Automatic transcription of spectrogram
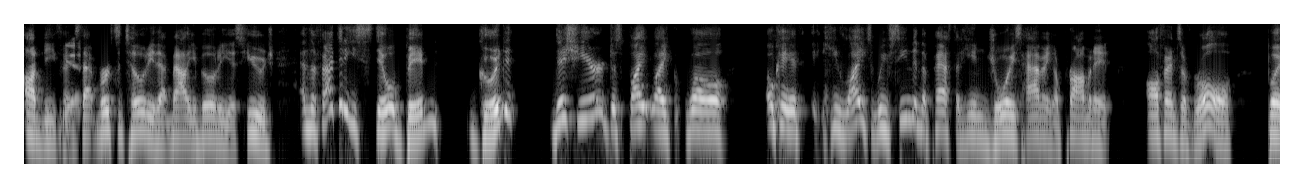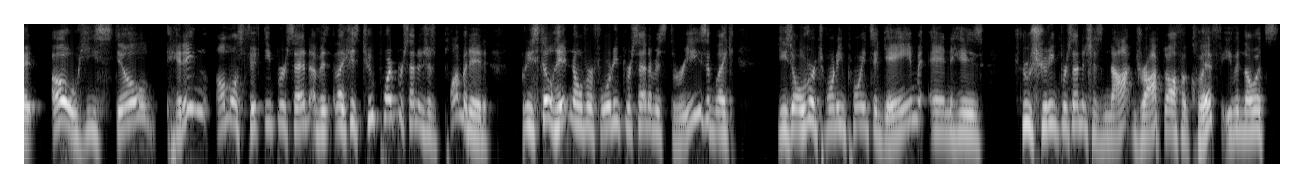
on defense, that versatility, that malleability is huge. And the fact that he's still been good this year, despite like, well, okay, it, he likes, we've seen in the past that he enjoys having a prominent offensive role, but oh, he's still hitting almost 50% of his, like his two point percentage has plummeted, but he's still hitting over 40% of his threes. And like, he's over 20 points a game and his true shooting percentage has not dropped off a cliff, even though it's,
